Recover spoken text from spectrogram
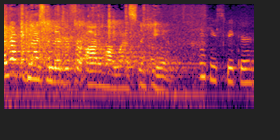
I recognize the member for Ottawa West, Nepean. Thank you, Speaker.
